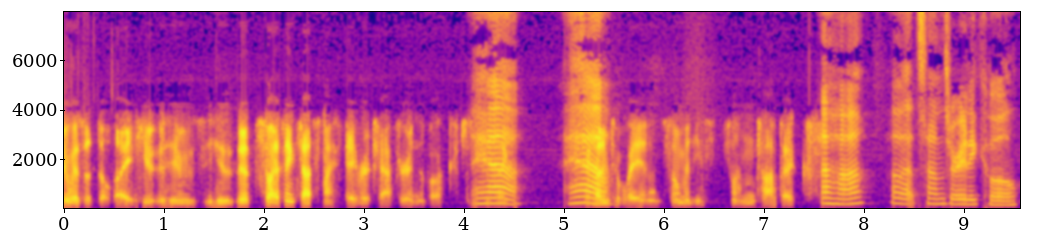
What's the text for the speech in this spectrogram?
it was a delight. He he was he. So I think that's my favorite chapter in the book. Yeah, like, yeah. I got him to weigh in on so many fun topics. Uh huh. Oh, that sounds really cool.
